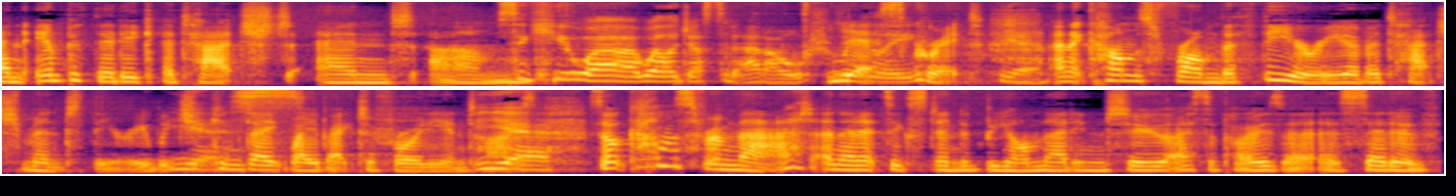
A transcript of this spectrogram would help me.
an empathetic, attached, and um, Secure, well-adjusted adult. Really. yes, correct. Yeah. And it comes from the theory of attachment theory, which you can date way back to Freudian times. Yeah. So it comes from that, and then it's extended beyond that into, I suppose, a, a set of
